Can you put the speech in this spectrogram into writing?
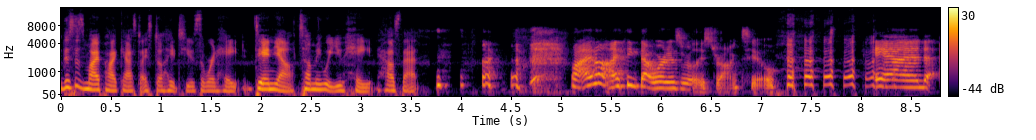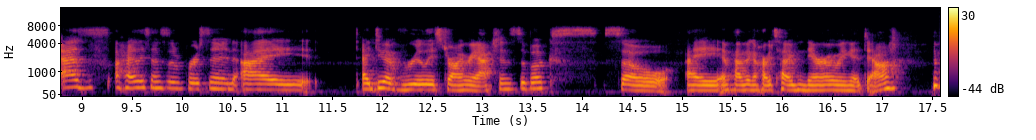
This is my podcast. I still hate to use the word hate. Danielle, tell me what you hate. How's that? Well, I don't. I think that word is really strong too. and as a highly sensitive person, I I do have really strong reactions to books, so I am having a hard time narrowing it down.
